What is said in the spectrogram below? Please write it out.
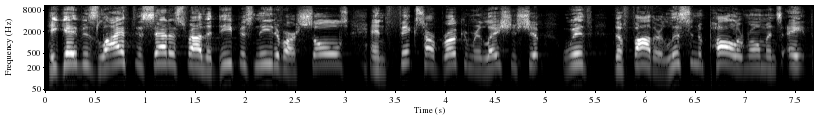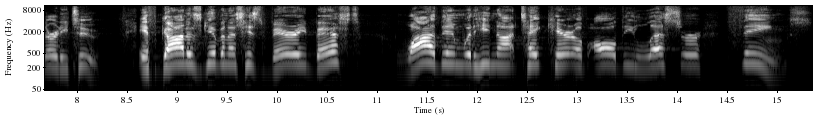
He gave his life to satisfy the deepest need of our souls and fix our broken relationship with the Father. Listen to Paul in Romans 8:32. If God has given us his very best, why then would he not take care of all the lesser things?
